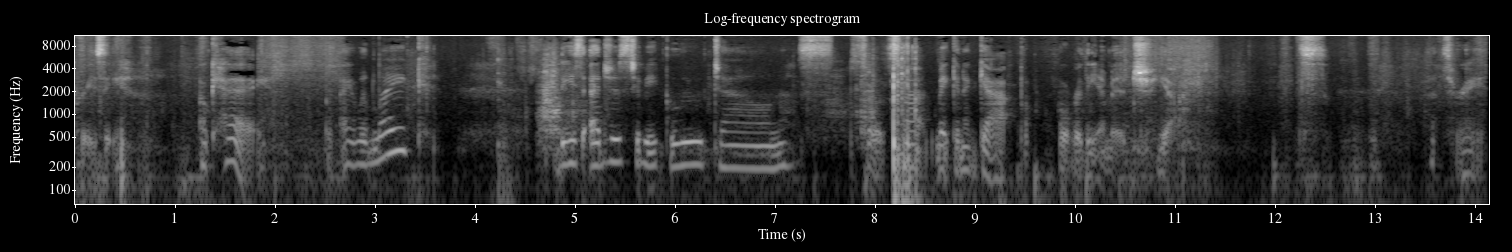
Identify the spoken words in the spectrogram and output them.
crazy. Okay, but I would like these edges to be glued down so it's not making a gap over the image. Yeah, that's, that's right.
